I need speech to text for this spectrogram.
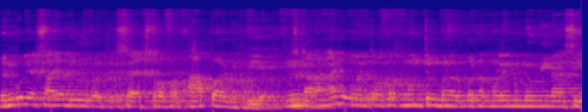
Dan gue lihat saya dulu Pak, saya ekstrovert apa gitu. Iya. Sekarang aja gue introvert muncul benar-benar mulai mendominasi.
